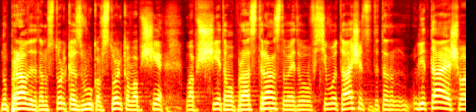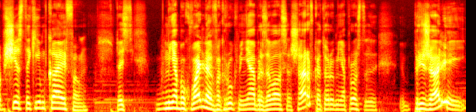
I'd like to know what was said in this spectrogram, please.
ну правда, там столько звуков, столько вообще, вообще этого пространства, этого всего тащится, ты там летаешь вообще с таким кайфом. То есть у меня буквально вокруг меня образовался шар, в который меня просто прижали,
